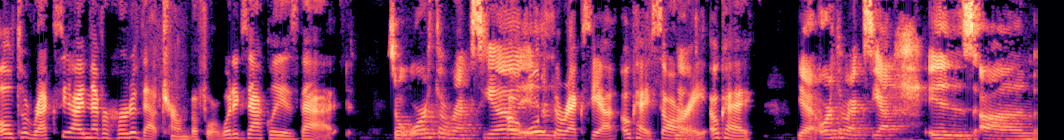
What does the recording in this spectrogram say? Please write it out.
orthorexia, I never heard of that term before. What exactly is that? So, orthorexia. Oh, is, orthorexia. Okay, sorry. Yeah. Okay. Yeah, orthorexia is um,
